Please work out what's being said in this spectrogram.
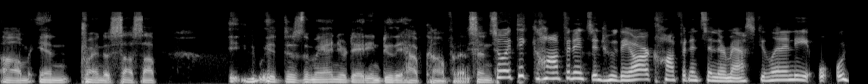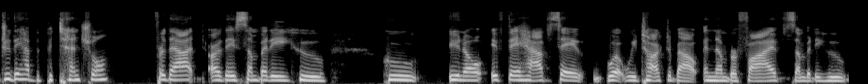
um, in trying to suss up. It, it- does the man you're dating do they have confidence? And So I think confidence in who they are, confidence in their masculinity, or, or do they have the potential for that? Are they somebody who, who you know, if they have, say, what we talked about in number five, somebody who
